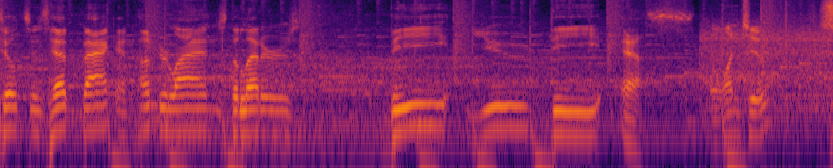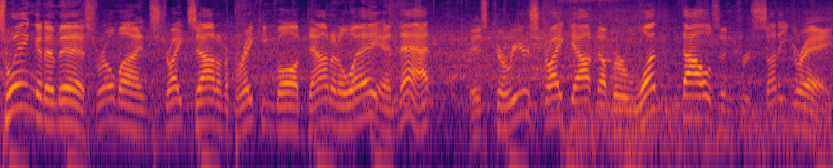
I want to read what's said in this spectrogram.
tilts his head back, and underlines the letters B U D S. The one two. Swing and a miss. Romine strikes out on a breaking ball down and away, and that is career strikeout number 1,000 for Sonny Gray.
